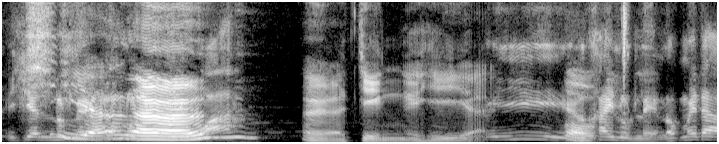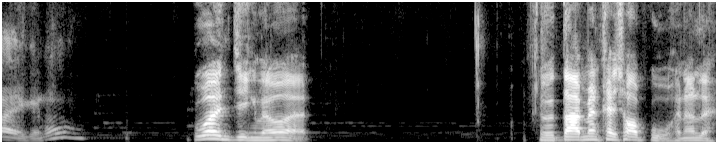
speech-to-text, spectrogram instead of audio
ไอ้เฮียหลุดเฮีเลยยเออวะเออจริงไอ้เฮีย อีโอ้ ใครหลุดเลนลบไม่ได้กันโอ้กูว่าจริงๆแล้วอะ เออตาแม่งแค่ชอบกูแค่นั้นเลย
